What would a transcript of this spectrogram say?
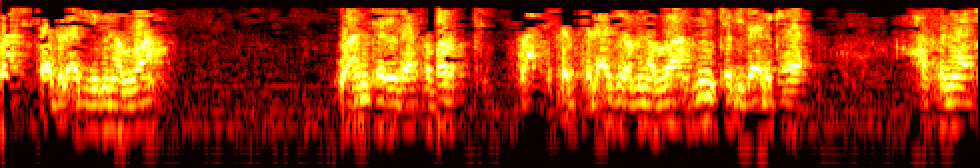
واحتساب الأجر من الله. وأنت إذا صبرت واحتسبت الأجر من الله منك بذلك حسنات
